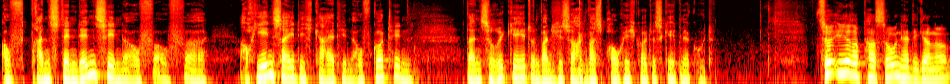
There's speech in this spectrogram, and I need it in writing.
auf Transzendenz hin, auf, auf äh, auch Jenseitigkeit hin, auf Gott hin, dann zurückgeht und manche sagen, was brauche ich Gott, es geht mir gut. Zu Ihrer Person hätte ich gerne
